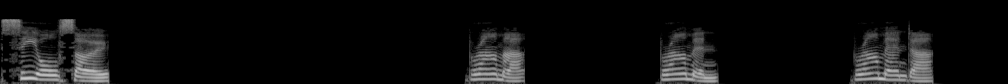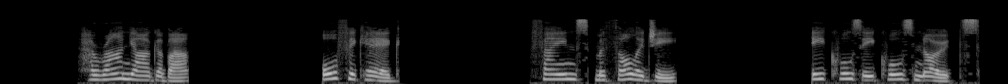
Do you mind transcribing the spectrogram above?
See also Brahma Brahman Brahmanda Hiranyagarbha Orphic egg Phanes mythology equals equals notes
